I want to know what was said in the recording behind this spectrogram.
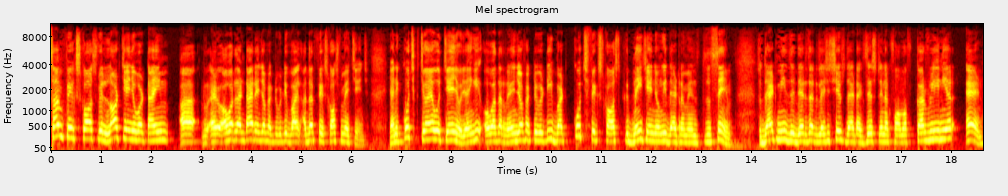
some fix cost will not change over time over the entire range of activity while other fix cost में चेंज यानी कुछ जो है वो चेंज हो जाएँगी over the range of activity but कुछ फिक्स कॉस्ट नहीं चेंज होंगी that remain the same so that means there is a relationship that exist in form of curvilinear and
